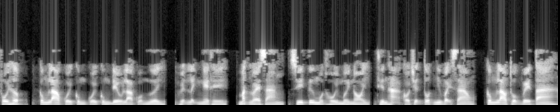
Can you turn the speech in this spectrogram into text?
phối hợp, công lao cuối cùng cuối cùng đều là của ngươi, huyện lệnh nghe thế, mắt lóe sáng, suy tư một hồi mới nói, thiên hạ có chuyện tốt như vậy sao, công lao thuộc về ta,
